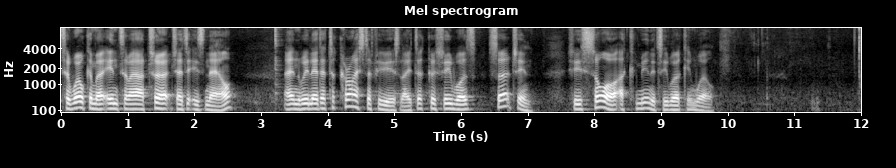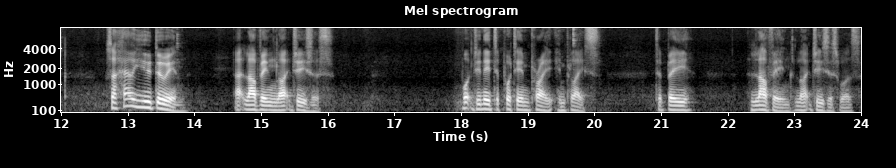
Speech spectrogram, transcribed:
to welcome her into our church as it is now. And we led her to Christ a few years later because she was searching. She saw a community working well. So, how are you doing at loving like Jesus? What do you need to put in, pray, in place to be loving like Jesus was?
